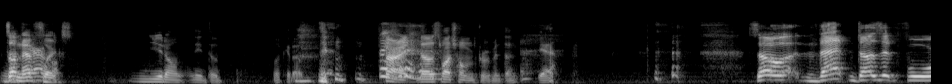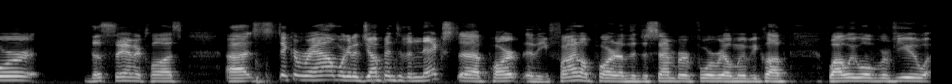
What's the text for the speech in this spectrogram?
It's on Terrible. Netflix. You don't need to look it up. All right, now let's watch Home Improvement then. Yeah. so that does it for the Santa Clause. Uh, stick around. We're going to jump into the next uh, part, uh, the final part of the December Four Real Movie Club, while we will review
